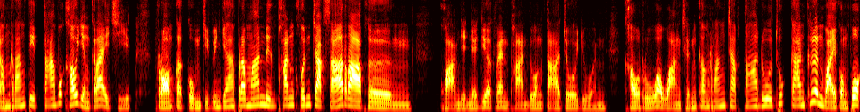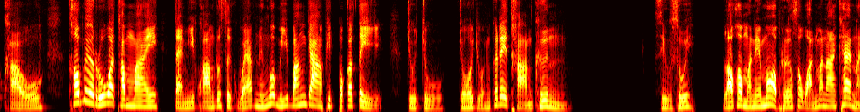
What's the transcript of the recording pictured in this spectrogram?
กำลังติดตามพวกเขาอย่างใกล้ชิด พร้อมกับกลุ่มจิตวิญญาณประมาณหนึ่งพันคนจากสาราเพลิง ความเย็นเยือกแล่นผ่านดวงตาโจหยวน เขารู้ว่าวางเฉินกำลังจับตาดูทุกการเคลื่อนไหวของพวกเขา เขาไม่รู้ว่าทำไม แต่มีความรู้สึกแวบหนึ่งว่ามีบางอย่างผิดปกติ จู่ๆโจหยวนก็ได้ถามขึ้นซิวซุย เราเข้ามาในหม้อเพลิงสวรรค์มานานแค่ไหน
